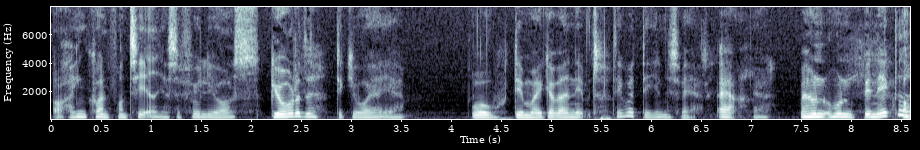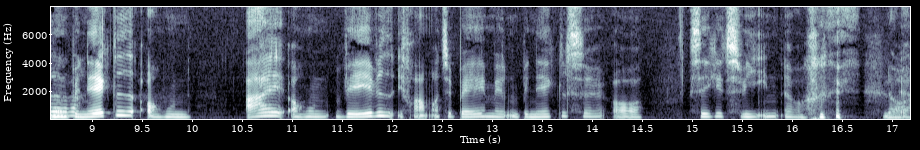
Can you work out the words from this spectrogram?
Og hende konfronterede jeg selvfølgelig også. Gjorde du det? Det gjorde jeg, ja. Wow, det må ikke have været nemt. Det var delende svært. Ja. Ja. Men hun, hun benægtede Og det, hun hvad? benægtede, og hun ej, og hun vævede i frem og tilbage mellem benægtelse og sikkert et svin. Og, Nå, ja.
